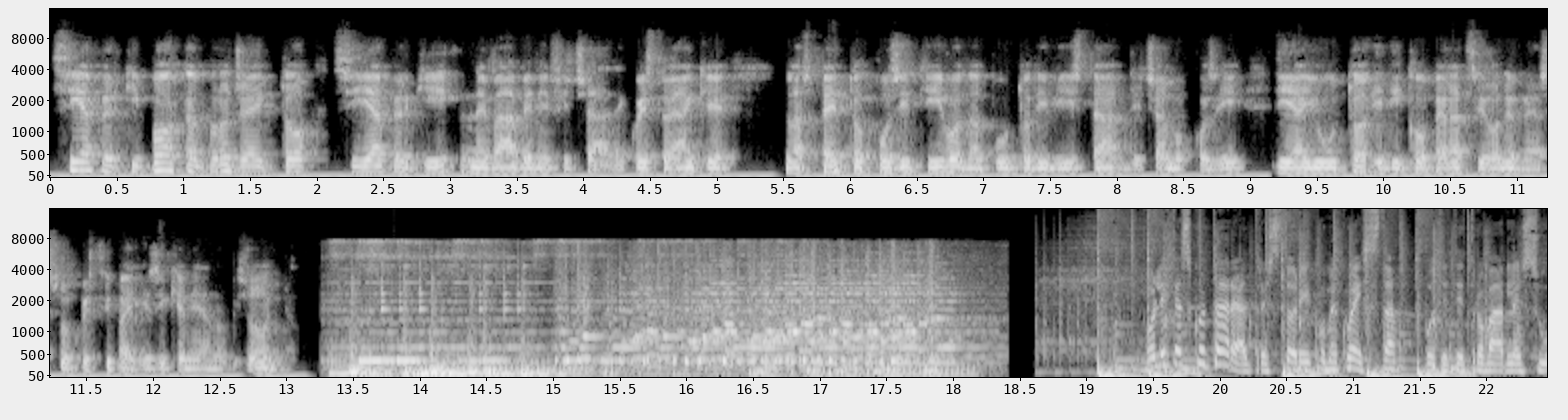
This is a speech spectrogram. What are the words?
sia per chi porta il progetto sia per chi ne va a beneficiare. Questo è anche l'aspetto positivo dal punto di vista, diciamo così, di aiuto e di cooperazione verso questi paesi che ne hanno bisogno. Volete ascoltare altre storie come questa? Potete trovarle su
